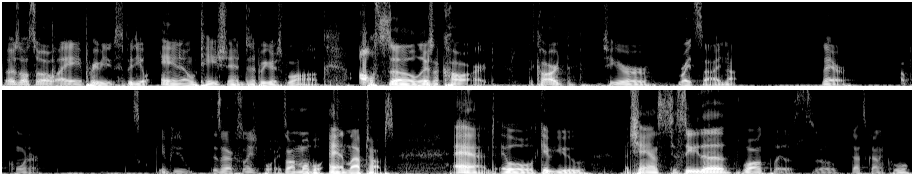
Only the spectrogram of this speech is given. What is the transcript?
there's also a previous video annotation to the previous vlog. Also, there's a card. The card to your right side, not there, up corner. It's, if you there's an explanation board. It's on mobile and laptops, and it will give you a chance to see the vlog playlist. So that's kind of cool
